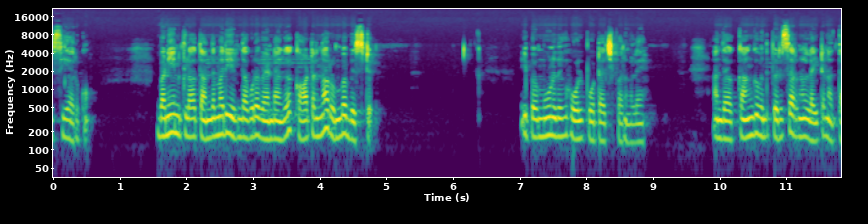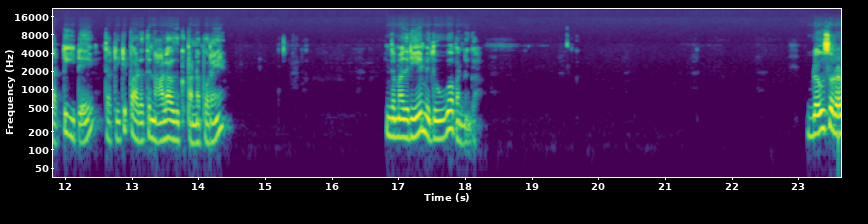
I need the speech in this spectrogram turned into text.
ஈஸியாக இருக்கும். பனியன் கிளாத் அந்த மாதிரி இருந்தால் கூட வேண்டாங்க காட்டன் தான் ரொம்ப பெஸ்ட்டு இப்போ மூணு இதுக்கு ஹோல் போட்டாச்சு பாருங்களேன். அந்த கங்கு வந்து பெருசாக இருக்கனால லைட்டாக நான் தட்டிக்கிட்டேன். தட்டிட்டு இப்போ அடுத்து நாலாவதுக்கு பண்ண போகிறேன் இந்த மாதிரியே மெதுவாக பண்ணுங்கள் ப்ளவுஸோட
